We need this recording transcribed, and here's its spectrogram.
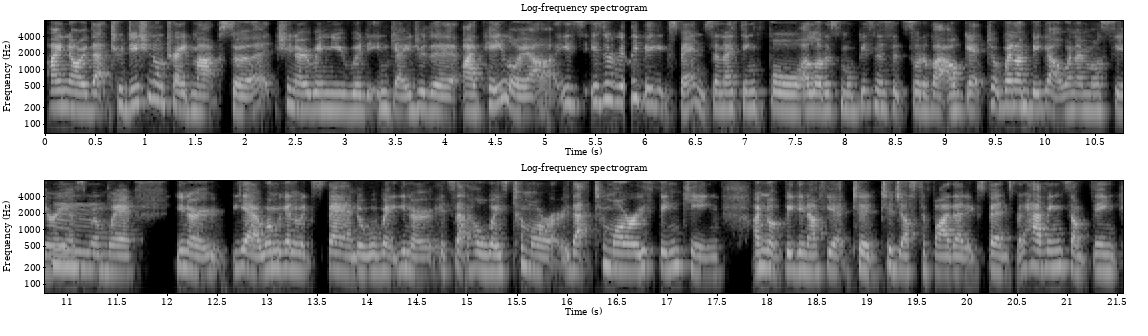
I know that traditional trademark search, you know, when you would engage with an IP lawyer is is a really big expense. And I think for a lot of small business, it's sort of like I'll get to when I'm bigger, when I'm more serious, mm. when we're, you know, yeah, when we're going to expand or we're, you know, it's that whole always tomorrow, that tomorrow thinking. I'm not big enough yet to to justify that expense, but having something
